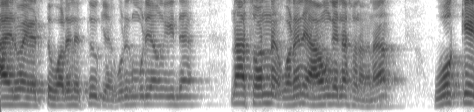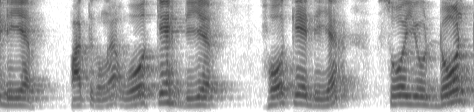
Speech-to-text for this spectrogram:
ஆயிரரூபா எடுத்து உடனே தூக்கி கொடுக்க முடியும் அவங்ககிட்ட? நான் சொன்னேன். உடனே அவங்க என்ன சொன்னாங்கன்னா ஓகே டியர் பார்த்துக்கோங்க. Okay dear okay dear so you don't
